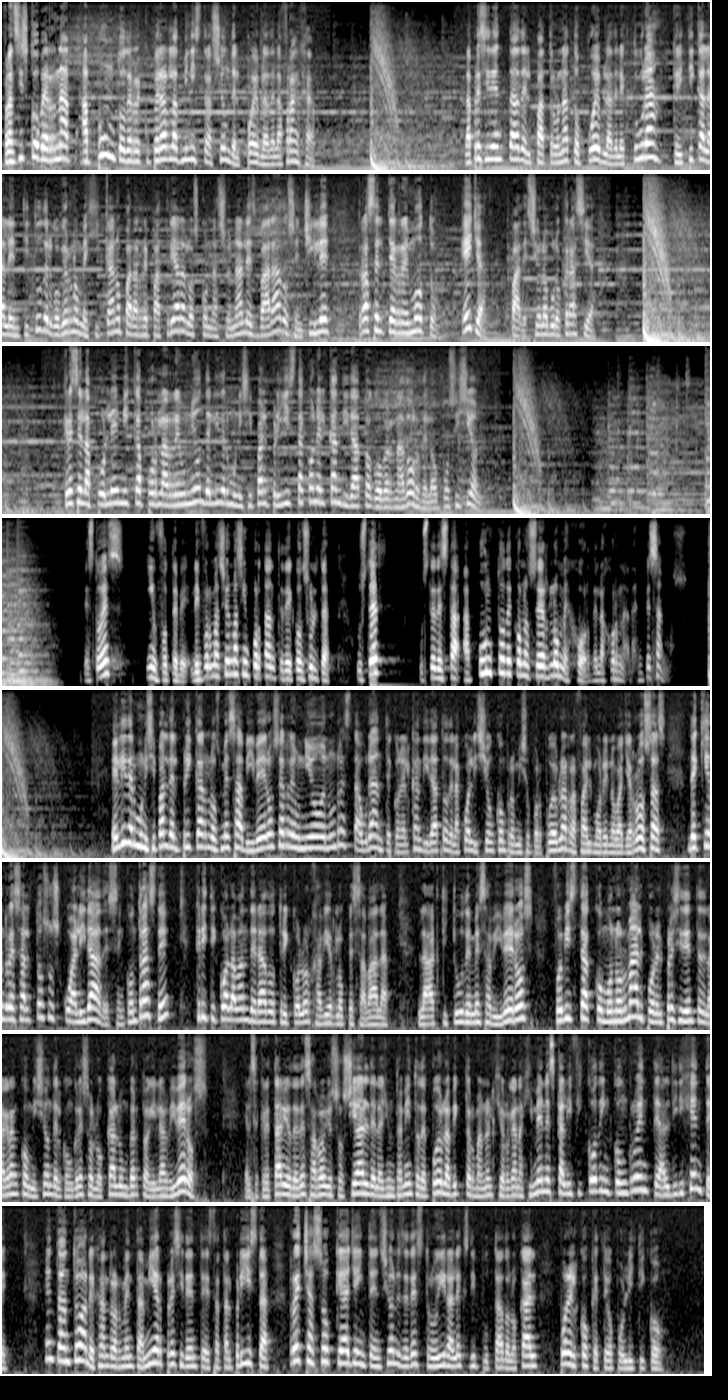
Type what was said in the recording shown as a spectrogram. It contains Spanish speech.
Francisco Bernat a punto de recuperar la administración del Puebla de la Franja. La presidenta del Patronato Puebla de Lectura critica la lentitud del gobierno mexicano para repatriar a los connacionales varados en Chile tras el terremoto. Ella padeció la burocracia. Crece la polémica por la reunión del líder municipal priista con el candidato a gobernador de la oposición. Esto es InfoTV, la información más importante de consulta. Usted, usted está a punto de conocer lo mejor de la jornada. Empezamos. El líder municipal del PRI, Carlos Mesa Vivero, se reunió en un restaurante con el candidato de la coalición Compromiso por Puebla, Rafael Moreno Valle Rosas, de quien resaltó sus cualidades. En contraste, criticó al abanderado tricolor Javier López Zavala. La actitud de Mesa Viveros fue vista como normal por el presidente de la Gran Comisión del Congreso Local, Humberto Aguilar Viveros. El secretario de Desarrollo Social del Ayuntamiento de Puebla, Víctor Manuel Giorgana Jiménez, calificó de incongruente al dirigente. En tanto, Alejandro Armenta Mier, presidente estatal priista, rechazó que haya intenciones de destruir al exdiputado local por el coqueteo político.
